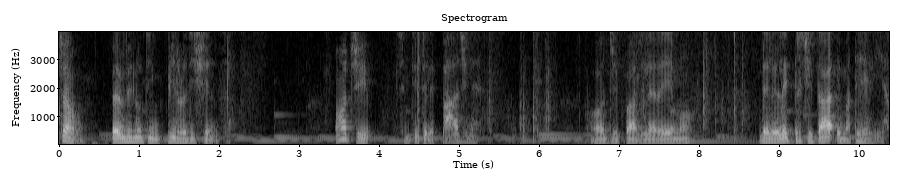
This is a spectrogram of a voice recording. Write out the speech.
Ciao, benvenuti in Pillole di Scienza. Oggi sentite le pagine. Oggi parleremo dell'elettricità e materia.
